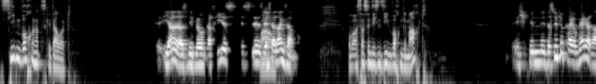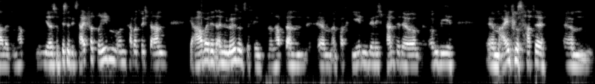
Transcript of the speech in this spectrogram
Sieben Wochen hat es gedauert. Ja, also die Bürokratie ist, ist wow. sehr, sehr langsam. Und was hast du in diesen sieben Wochen gemacht? Ich bin in der Südtürkei umhergeradelt und habe mir so ein bisschen die Zeit vertrieben und habe natürlich daran gearbeitet, eine Lösung zu finden und habe dann ähm, einfach jeden, den ich kannte, der irgendwie ähm, Einfluss hatte, ähm,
